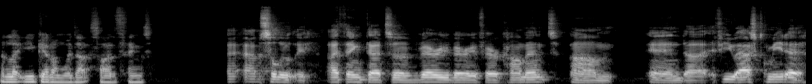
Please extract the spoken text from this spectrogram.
and let you get on with that side of things. Absolutely, I think that's a very very fair comment. Um, and uh, if you asked me to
